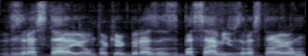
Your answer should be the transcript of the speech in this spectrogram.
wzrastają, tak jakby razem z basami wzrastają.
